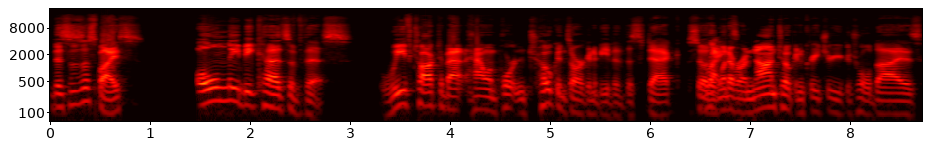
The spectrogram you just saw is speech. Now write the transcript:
This is a spice only because of this. We've talked about how important tokens are going to be to this deck. So right. that whenever a non-token creature you control dies,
